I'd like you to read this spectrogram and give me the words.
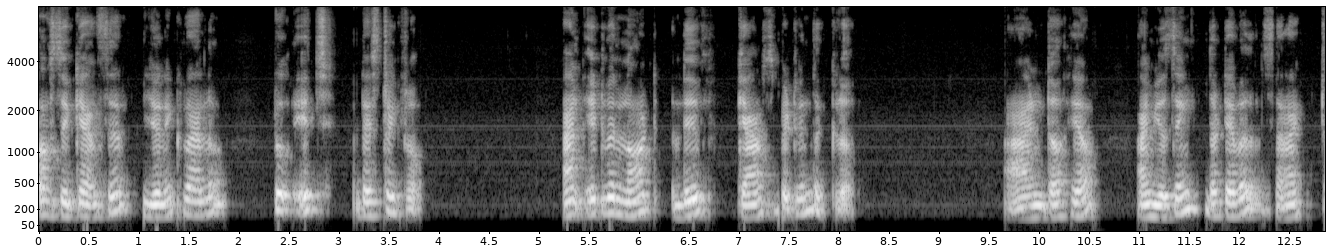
a sequential unique value to each district row and it will not leave gaps between the group and uh, here I'm using the table select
